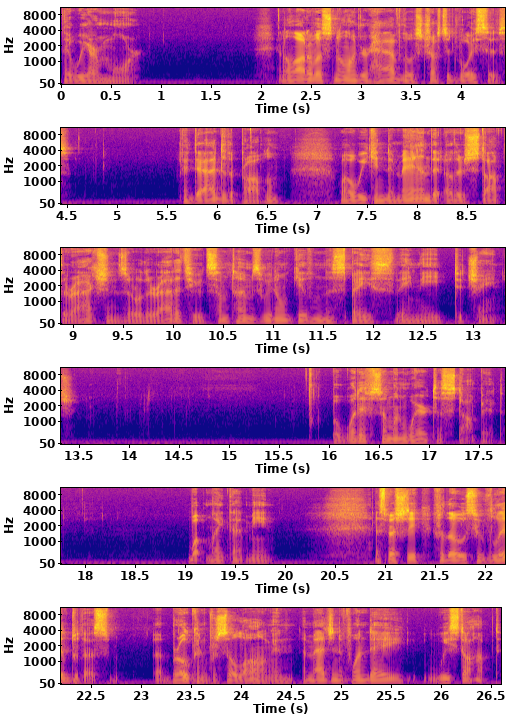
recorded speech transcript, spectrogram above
that we are more. And a lot of us no longer have those trusted voices. And to add to the problem, while we can demand that others stop their actions or their attitudes, sometimes we don't give them the space they need to change. But what if someone were to stop it? What might that mean? Especially for those who've lived with us uh, broken for so long. And imagine if one day we stopped,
